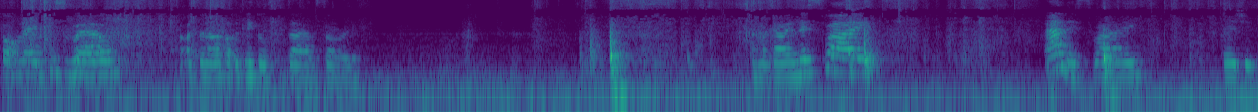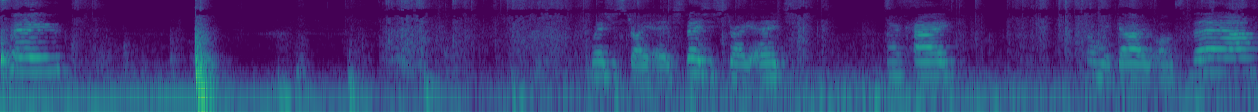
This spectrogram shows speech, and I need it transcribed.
bottom edge as well. I don't know, I've got the giggles today, I'm sorry. And we're going this way and this way. There's your two. Where's your straight edge? There's your straight edge. Okay. On we go onto there.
